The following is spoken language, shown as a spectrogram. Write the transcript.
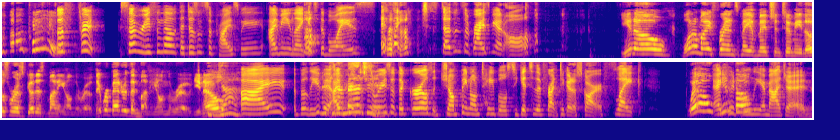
Okay. But for some reason though, that doesn't surprise me. I mean, like it's the boys. It like just doesn't surprise me at all. You know, one of my friends may have mentioned to me those were as good as money on the road. They were better than money on the road, you know? Yeah. I believe it. can I've heard the stories of the girls jumping on tables to get to the front to get a scarf. Like Well, I you could know, only imagine.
